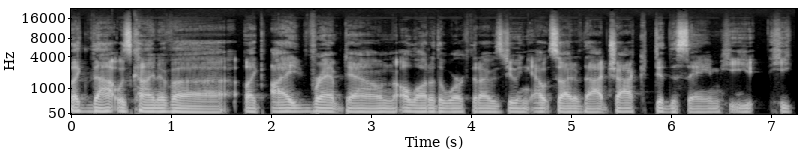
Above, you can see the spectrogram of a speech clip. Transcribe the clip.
Like that was kind of a like I ramped down a lot of the work that I was doing outside of that. Jack did the same. He he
